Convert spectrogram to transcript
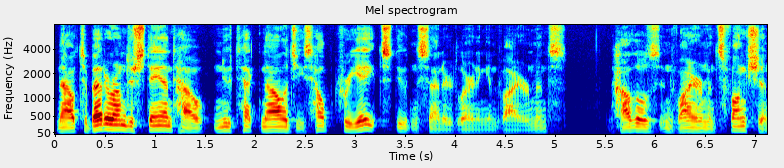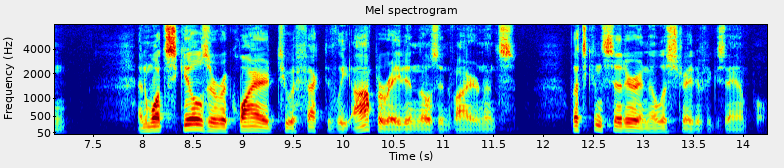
Now, to better understand how new technologies help create student-centered learning environments, how those environments function, and what skills are required to effectively operate in those environments, let's consider an illustrative example.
